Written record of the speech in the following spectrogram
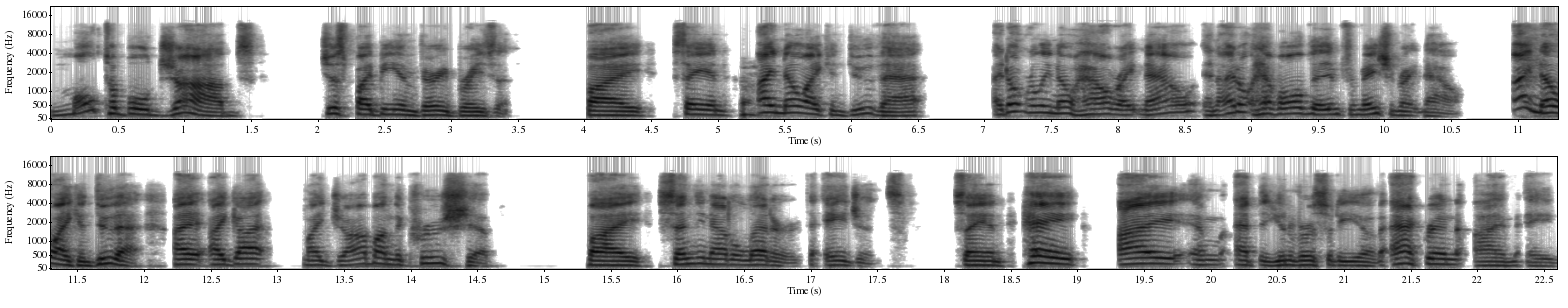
multiple jobs just by being very brazen, by saying, I know I can do that. I don't really know how right now, and I don't have all the information right now. I know I can do that. I, I got my job on the cruise ship by sending out a letter to agents saying, Hey, I am at the University of Akron. I'm a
